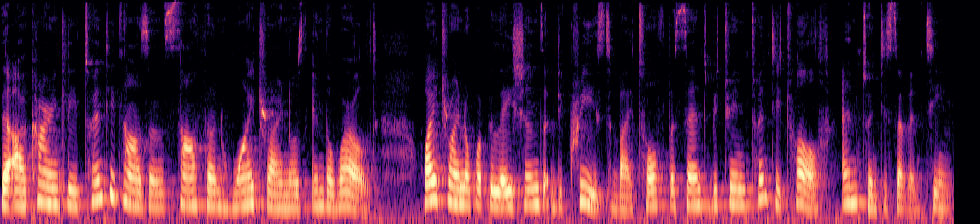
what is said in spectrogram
there are currently 20,000 southern white rhinos in the world. White rhino populations decreased by 12% between 2012 and 2017.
